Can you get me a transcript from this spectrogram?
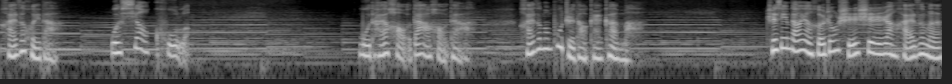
孩子回答：“我笑哭了。”舞台好大好大，孩子们不知道该干嘛。执行导演何忠实试着让孩子们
